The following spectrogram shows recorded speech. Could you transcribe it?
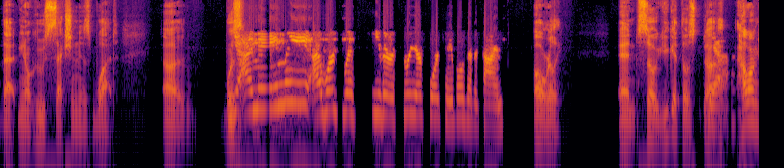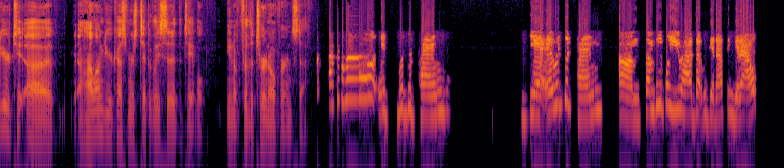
that, you know, whose section is what. Uh was yeah, I mainly I worked with either three or four tables at a time. Oh, really? And so you get those uh, Yeah. how long do your t- uh how long do your customers typically sit at the table, you know, for the turnover and stuff? Taco Bell, it would depend. Yeah, it would depend. Um, some people you had that would get up and get out.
